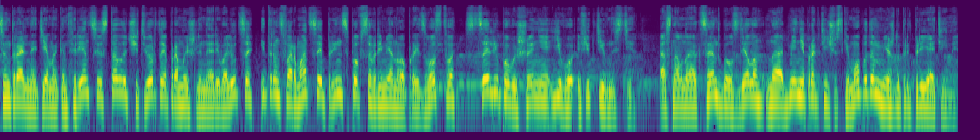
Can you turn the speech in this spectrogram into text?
Центральной темой конференции стала четвертая промышленная революция и трансформация принципов современного производства с целью повышения его эффективности. Основной акцент был сделан на обмене практическим опытом между предприятиями.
